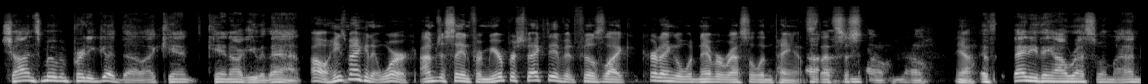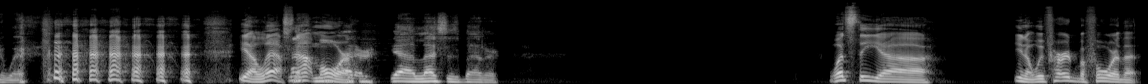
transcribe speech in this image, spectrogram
Shawn's moving pretty good, though. I can't can't argue with that. Oh, he's making it work. I'm just saying, from your perspective, it feels like Kurt Angle would never wrestle in pants. Uh, That's just, no, no. Yeah. If anything, I'll wrestle in my underwear. yeah, less, not more. Better. Yeah, less is better. What's the, uh, you know, we've heard before that,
